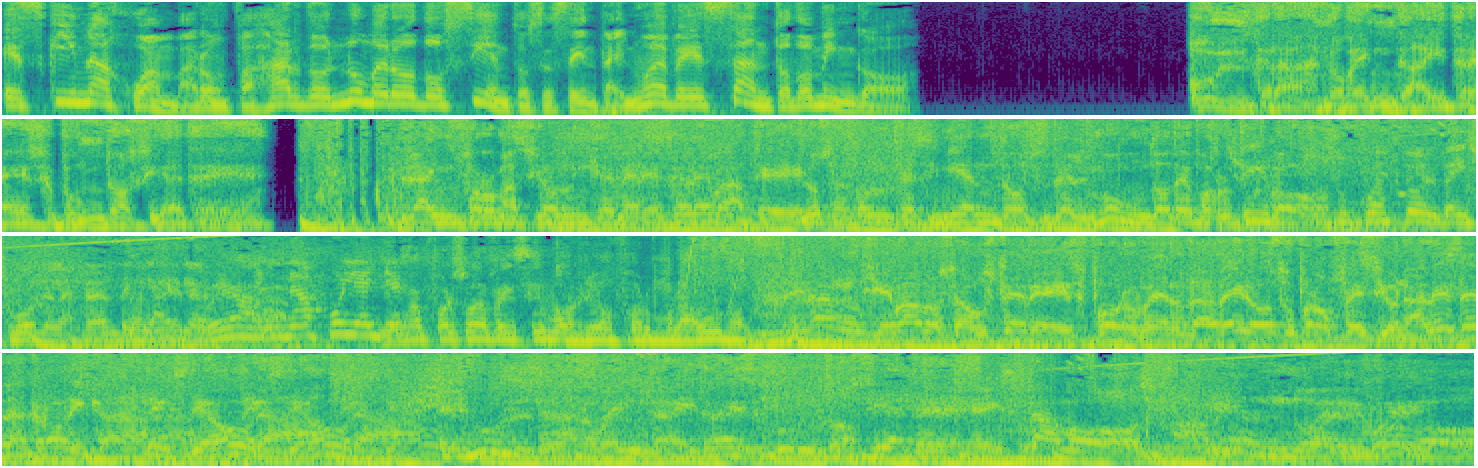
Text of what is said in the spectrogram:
esquina Juan Barón Fajardo, número 269, Santo Domingo. Ultra 93.7. La información que merece debate, los acontecimientos del mundo deportivo. Por supuesto, el béisbol de las grandes ligas. El Napoli ayer. Un esfuerzo defensivo corrió Fórmula 1. Serán llevados a ustedes por verdaderos profesionales de la crónica. Desde ahora, Desde ahora en Ultra 93.7 estamos abriendo el juego.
